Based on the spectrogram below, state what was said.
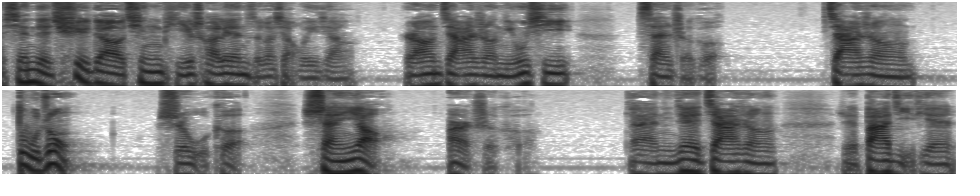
先得去掉青皮、川链子和小茴香，然后加上牛膝三十克，加上杜仲十五克，山药二十克。哎，你再加上这八几天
